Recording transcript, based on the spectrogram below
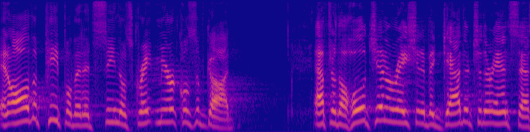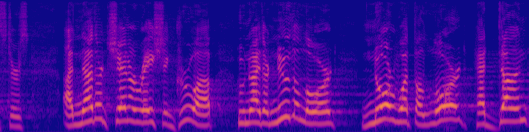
and all the people that had seen those great miracles of God, after the whole generation had been gathered to their ancestors, another generation grew up who neither knew the Lord nor what the Lord had done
